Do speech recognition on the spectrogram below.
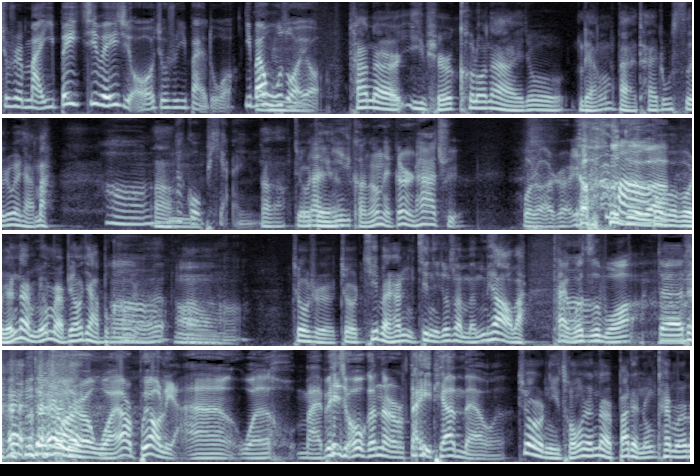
就是买一杯鸡尾酒就是一百多，一百五左右。他那儿一瓶科罗娜也就两百泰铢，四十块钱吧。哦，啊那够便宜。啊，就是那这样。你可能得跟着他去，或者是要不对吧？不不不，人那儿明码标价不坑人哦啊。哦，就是就是基本上你进去就算门票吧，泰国淄博，对 对就是我要是不要脸，我买杯酒，我跟那儿待一天呗。我 就是你从人那儿八点钟开门，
